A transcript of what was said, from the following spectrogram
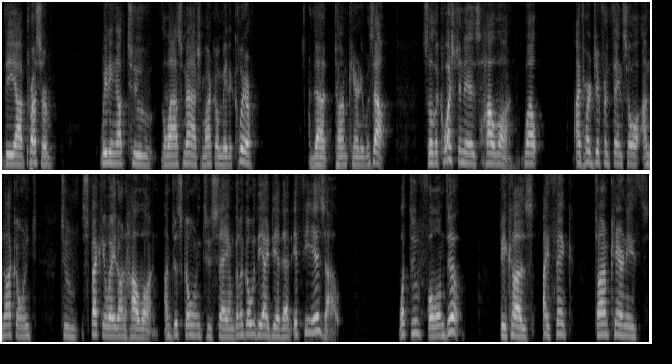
the uh, presser leading up to the last match, Marco made it clear that Tom Cairney was out. So the question is, how long? Well, I've heard different things, so I'm not going to speculate on how long. I'm just going to say, I'm going to go with the idea that if he is out, what do Fulham do? Because I think Tom Cairney's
